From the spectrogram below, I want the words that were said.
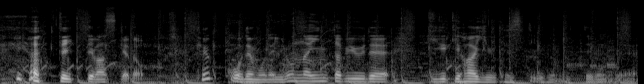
やっていってますけど。結構でもねいろんなインタビューで喜劇俳優ですっていう風に言ってるんで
